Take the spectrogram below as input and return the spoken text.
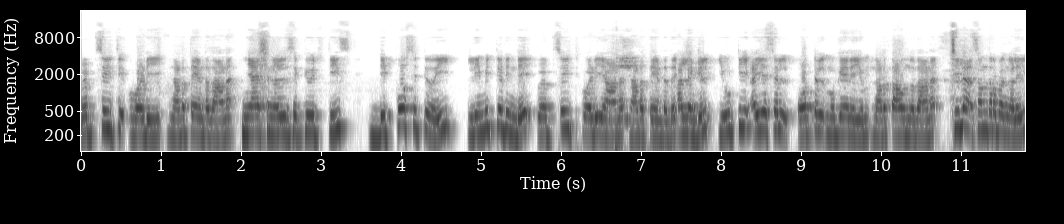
വെബ്സൈറ്റ് വഴി നടത്തേണ്ടതാണ്. നാഷണൽ സെക്യൂരിറ്റീസ് ഡിപ്പോസിറ്ററി ലിമിറ്റഡിന്റെ വെബ്സൈറ്റ് വഴിയാണ് നടത്തേണ്ടത് അല്ലെങ്കിൽ U T I S L portal മുഖേനയും നടത്താവുന്നതാണ്. ചില സന്ദർഭങ്ങളിൽ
